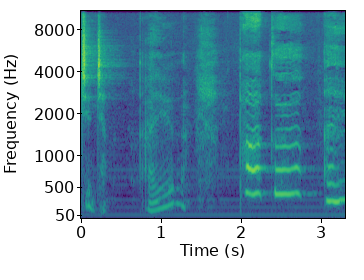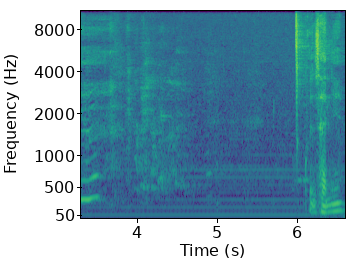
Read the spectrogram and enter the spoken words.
진짜. 아유 빠꾸 아유. 군사님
